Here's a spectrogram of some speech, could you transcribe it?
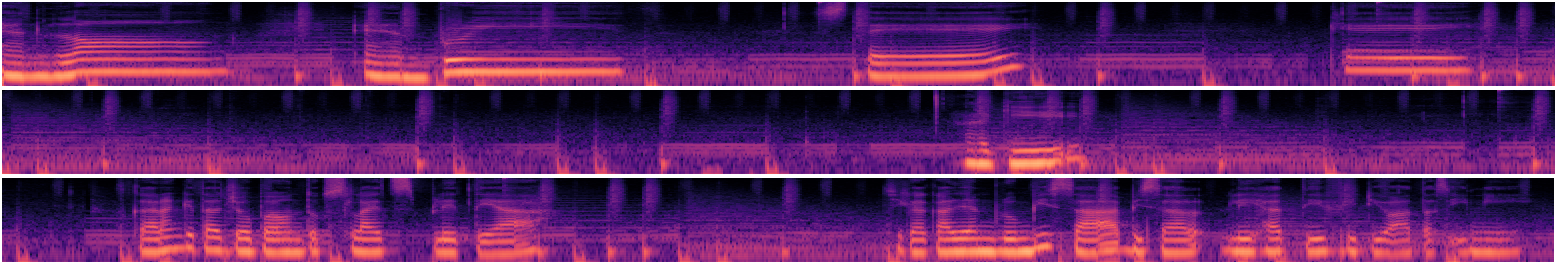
and long and breathe. Stay. Okay. Lagi. Sekarang kita coba untuk slide split ya. Jika kalian belum bisa, bisa lihat di video atas ini.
